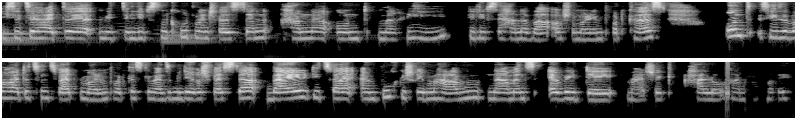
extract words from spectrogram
Ich sitze hier heute mit den liebsten Krutmann-Schwestern Hanna und Marie. Die liebste Hanna war auch schon mal im Podcast. Und sie ist aber heute zum zweiten Mal im Podcast gemeinsam mit ihrer Schwester, weil die zwei ein Buch geschrieben haben namens Everyday Magic. Hallo, Hanna und Marie.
